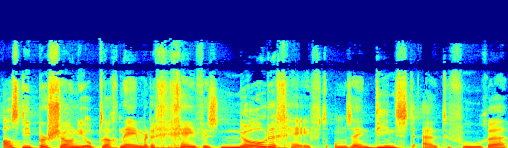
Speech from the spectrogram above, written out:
als die persoon, die opdrachtnemer, de gegevens nodig heeft om zijn dienst uit te voeren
